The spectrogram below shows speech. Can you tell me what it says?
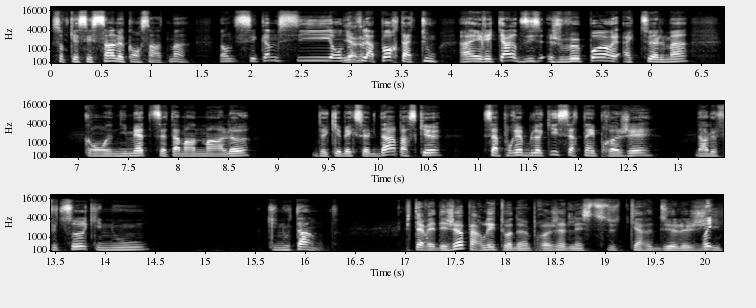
sauf que c'est sans le consentement. Donc, c'est comme si on Il y a- ouvre la porte à tout. Hein? Kerr dit, je veux pas actuellement qu'on y mette cet amendement-là de Québec solidaire parce que ça pourrait bloquer certains projets dans le futur qui nous, qui nous tentent. Puis tu avais déjà parlé, toi, d'un projet de l'Institut de cardiologie Oui.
